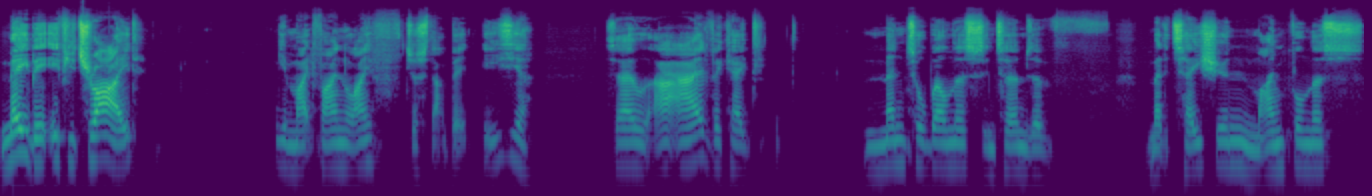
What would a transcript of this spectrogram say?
maybe if you tried, you might find life just that bit easier. So I, advocate mental wellness in terms of meditation, mindfulness,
